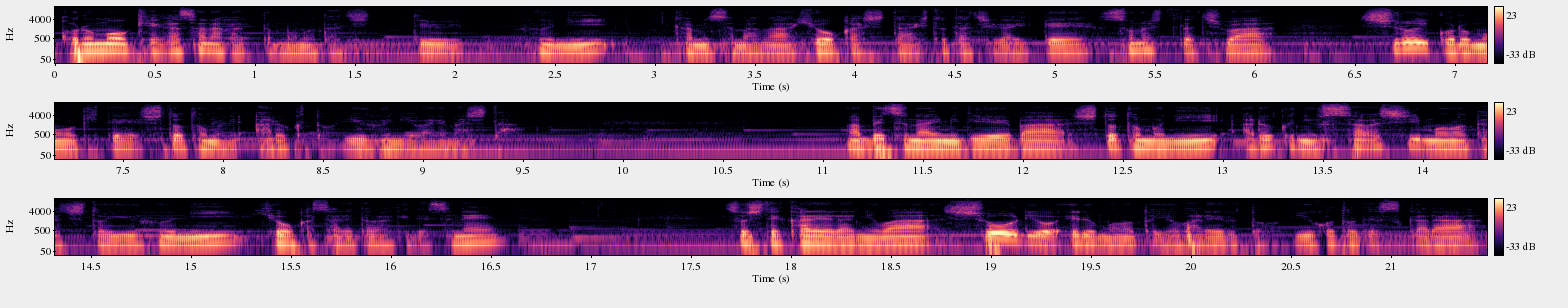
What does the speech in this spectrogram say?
衣を汚さなかった者たちっていうふうに神様が評価した人たちがいてその人たちは白い衣を着て主と共に歩くというふうに言われました。まあ、別な意味で言えば主と共に歩くにふさわしい者たちというふうに評価されたわけですね。そして彼らには勝利を得る者と呼ばれるということですから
